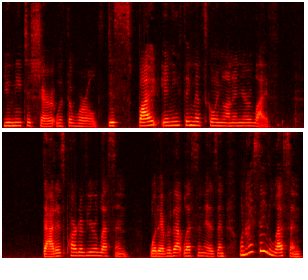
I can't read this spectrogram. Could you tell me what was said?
You need to share it with the world. Despite anything that's going on in your life, that is part of your lesson, whatever that lesson is. And when I say lesson,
